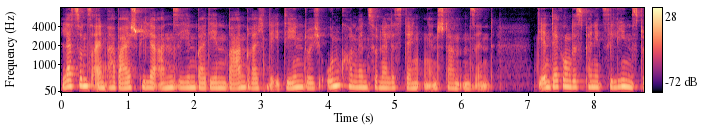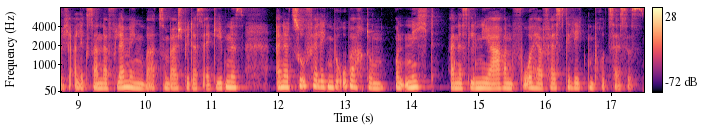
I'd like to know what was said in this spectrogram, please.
Lass uns ein paar Beispiele ansehen, bei denen bahnbrechende Ideen durch unkonventionelles Denken entstanden sind. Die Entdeckung des Penicillins durch Alexander Fleming war zum Beispiel das Ergebnis einer zufälligen Beobachtung und nicht eines linearen, vorher festgelegten Prozesses.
